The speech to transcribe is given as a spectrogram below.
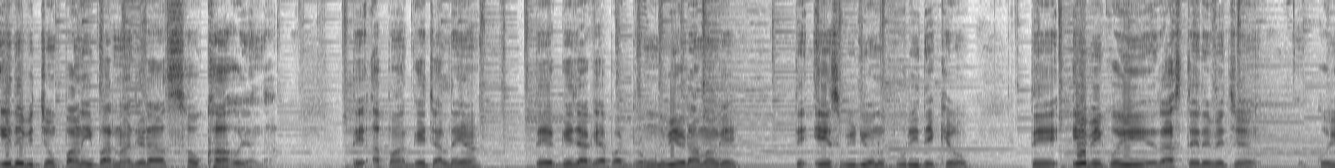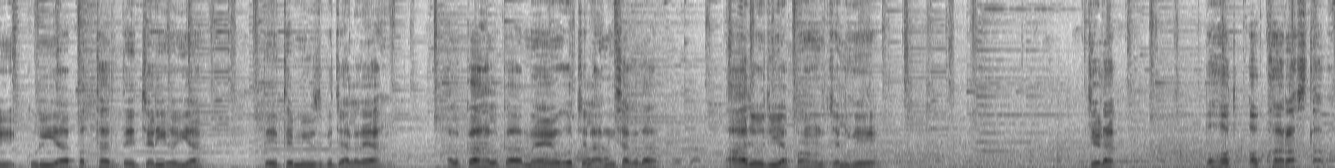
ਇਹਦੇ ਵਿੱਚੋਂ ਪਾਣੀ ਭਰਨਾ ਜਿਹੜਾ ਸੌਖਾ ਹੋ ਜਾਂਦਾ। ਤੇ ਆਪਾਂ ਅੱਗੇ ਚੱਲਦੇ ਆਂ, ਤੇ ਅੱਗੇ ਜਾ ਕੇ ਆਪਾਂ ਡਰੋਨ ਵੀ ਉਡਾਵਾਂਗੇ। ਤੇ ਇਸ ਵੀਡੀਓ ਨੂੰ ਪੂਰੀ ਦੇਖਿਓ। ਤੇ ਇਹ ਵੀ ਕੋਈ ਰਸਤੇ ਦੇ ਵਿੱਚ ਕੋਈ ਕੁੜੀ ਆ, ਪੱਥਰ ਤੇ ਚੜੀ ਹੋਈ ਆ ਤੇ ਇੱਥੇ 뮤직 ਚੱਲ ਰਿਹਾ। ਹਲਕਾ ਹਲਕਾ ਮੈਂ ਉਹ ਚਲਾ ਨਹੀਂ ਸਕਦਾ। ਆ ਜਾਓ ਜੀ, ਆਪਾਂ ਹੁਣ ਚਲੀਏ। ਜਿਹੜਾ ਬਹੁਤ ਔਖਾ ਰਸਤਾ ਵਾ।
